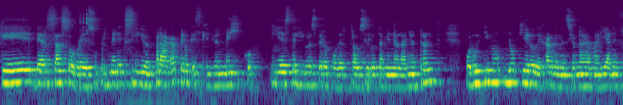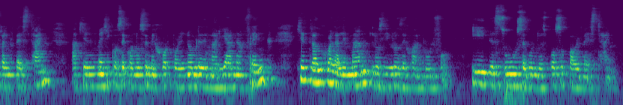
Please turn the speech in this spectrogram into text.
que versa sobre su primer exilio en Praga, pero que escribió en México. Y este libro espero poder traducirlo también al año entrante. Por último, no quiero dejar de mencionar a Marianne Frank Westheim, a quien en México se conoce mejor por el nombre de Mariana Frank, quien tradujo al alemán los libros de Juan Rulfo y de su segundo esposo Paul Westheim.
